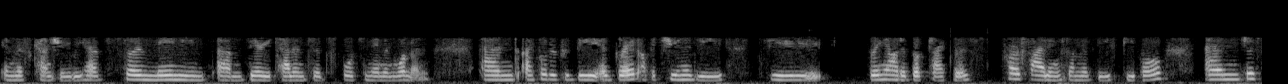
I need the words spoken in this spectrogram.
in this country. We have so many um, very talented sportsmen and women. And I thought it would be a great opportunity to bring out a book like this, profiling some of these people, and just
